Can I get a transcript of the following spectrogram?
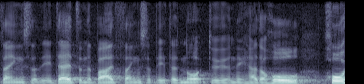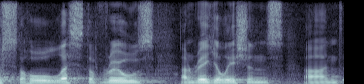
things that they did and the bad things that they did not do. And they had a whole host, a whole list of rules and regulations and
